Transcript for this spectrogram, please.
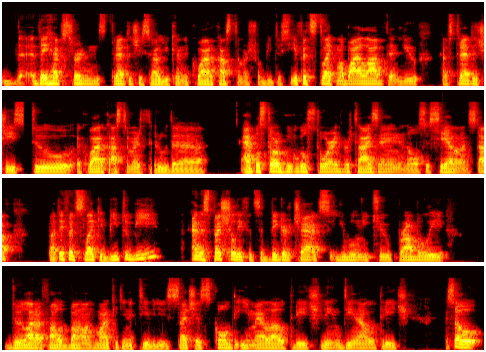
they have certain strategies how you can acquire customers from B2C. If it's like mobile app, then you have strategies to acquire customers through the Apple Store, Google Store advertising, and also SEO and stuff. But if it's like a B2B, and especially if it's a bigger checks, you will need to probably do a lot of outbound marketing activities, such as cold email outreach, LinkedIn outreach. So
